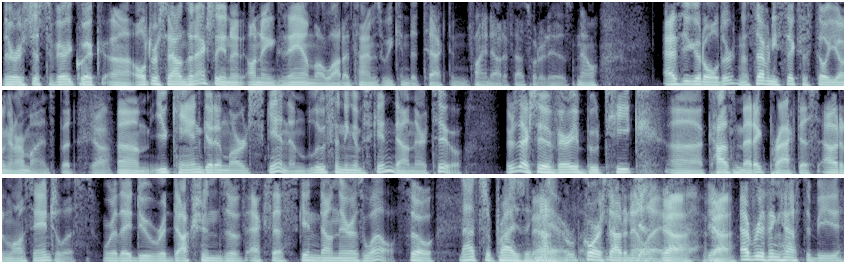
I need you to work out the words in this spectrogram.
there is just a very quick uh, ultrasounds and actually a, on an exam a lot of times we can detect and find out if that's what it is. Now as you get older now 76 is still young in our minds but Yeah. um, you can get enlarged skin and loosening of skin down there too there's actually a very boutique uh, cosmetic practice out in Los Angeles where they do reductions of excess skin down there as well. So, Not surprising Yeah, there. of course, out in LA. Yeah, yeah. Everything has to be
